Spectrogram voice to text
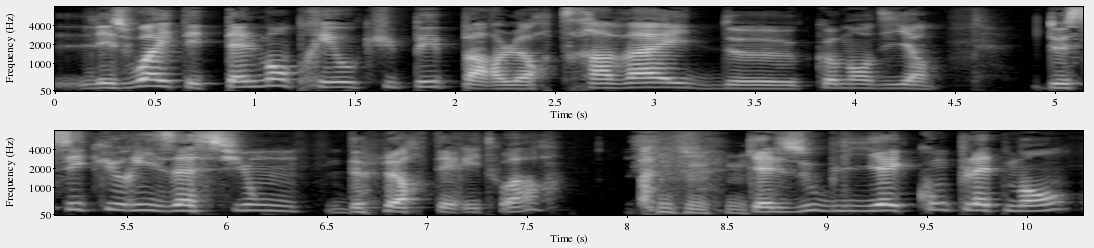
les oies étaient tellement préoccupées par leur travail de comment dire de sécurisation de leur territoire qu'elles oubliaient complètement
